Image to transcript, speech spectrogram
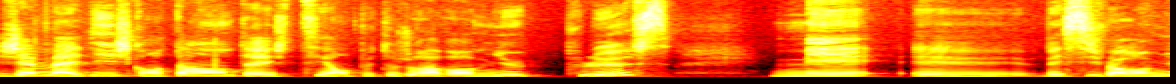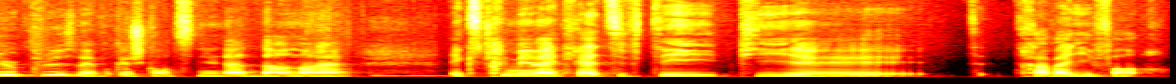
j'aime ma vie, je suis contente. Tu sais, on peut toujours avoir mieux, plus, mais euh, ben, si je veux avoir mieux, plus, il faut que je continue là-dedans, dans la, exprimer ma créativité, puis euh, travailler fort.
